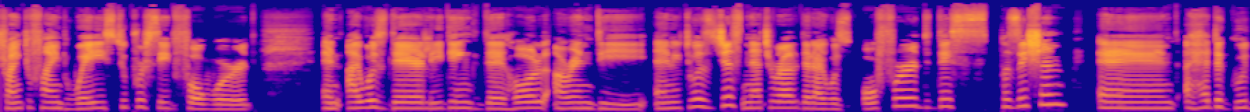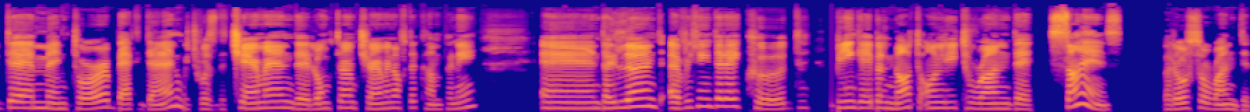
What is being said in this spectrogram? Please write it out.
trying to find ways to proceed forward. And I was there leading the whole R&D and it was just natural that I was offered this position. And I had a good uh, mentor back then, which was the chairman, the long-term chairman of the company. And I learned everything that I could being able not only to run the science, but also run the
